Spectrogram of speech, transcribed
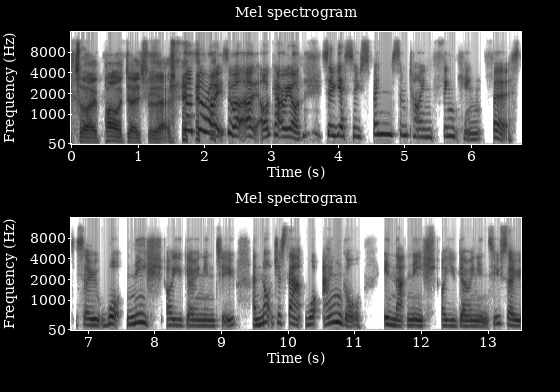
so I apologize for that. That's all right. So I'll, I'll, carry on. So yes, so spend some time thinking first. So what niche are you going into, and not just that, what angle in that niche are you going into? So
